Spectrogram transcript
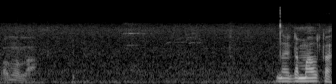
কমলা। না এটা মালটা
